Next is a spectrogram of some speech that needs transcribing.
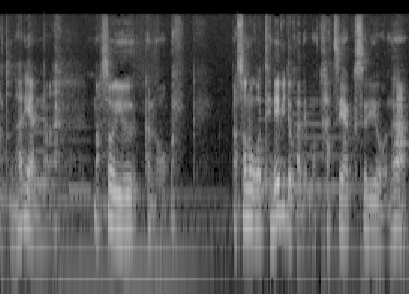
あと誰やるな、まあ、そういうあの、まあ、その後テレビとかでも活躍するような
